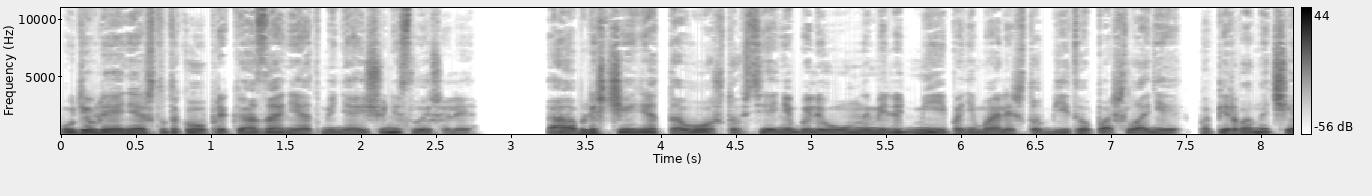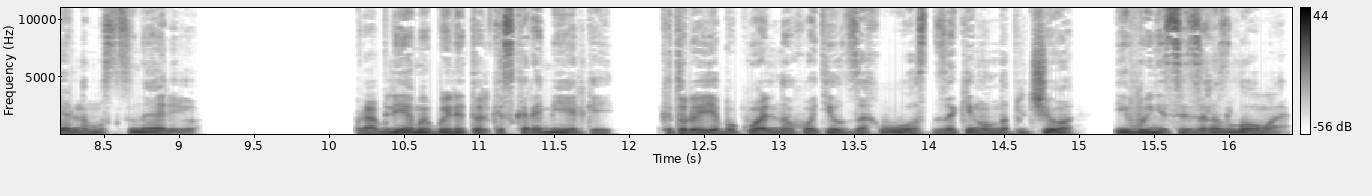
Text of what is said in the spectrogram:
Удивление, что такого приказа они от меня еще не слышали. А облегчение от того, что все они были умными людьми и понимали, что битва пошла не по первоначальному сценарию. Проблемы были только с карамелькой, которую я буквально ухватил за хвост, закинул на плечо и вынес из разлома.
